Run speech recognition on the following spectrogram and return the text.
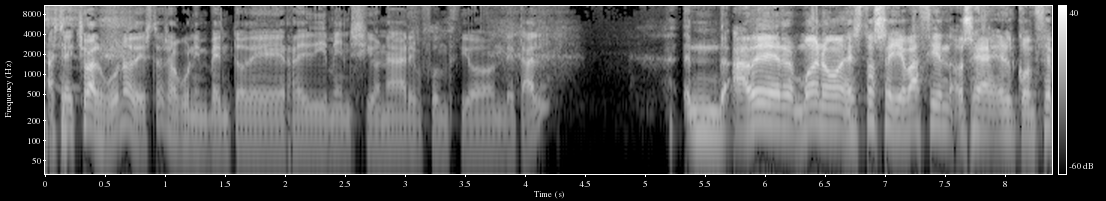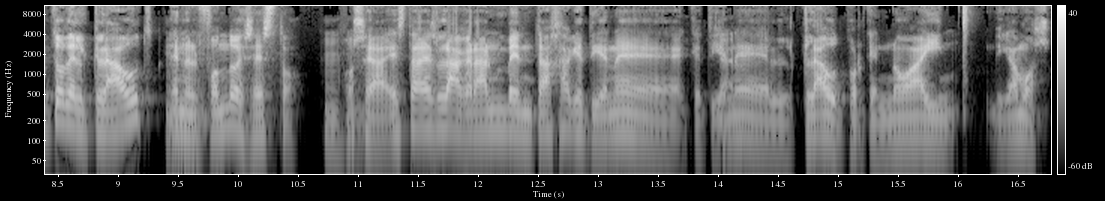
¿Has hecho alguno de estos? ¿Algún invento de redimensionar en función de tal? A ver, bueno, esto se lleva haciendo. O sea, el concepto del cloud, en el fondo, es esto. O sea, esta es la gran ventaja que tiene, que tiene el cloud, porque no hay, digamos,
